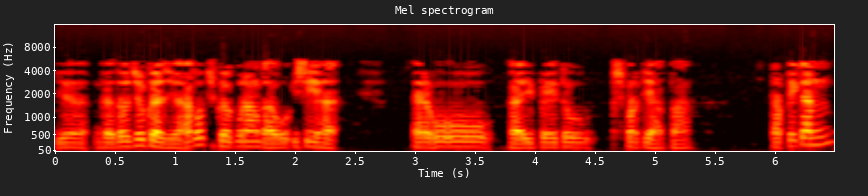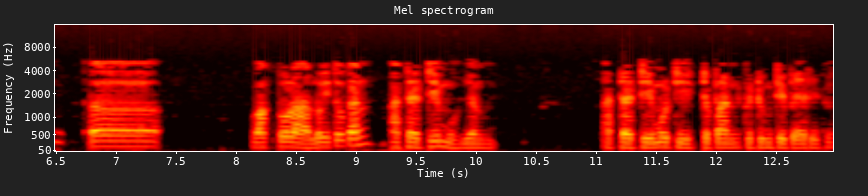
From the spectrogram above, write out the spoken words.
Ya nggak tahu juga sih, aku juga kurang tahu isi H- RUU HIP itu seperti apa. Tapi kan eh, waktu lalu itu kan ada demo yang ada demo di depan gedung DPR itu.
